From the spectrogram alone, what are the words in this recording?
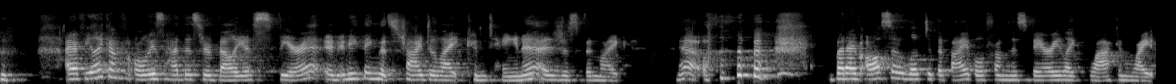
i feel like i've always had this rebellious spirit and anything that's tried to like contain it has just been like no. But I've also looked at the Bible from this very like black and white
